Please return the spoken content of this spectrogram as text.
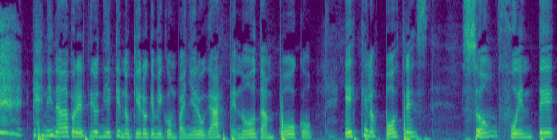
ni nada por el estilo, ni es que no quiero que mi compañero gaste, no, tampoco. Es que los postres son fuente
